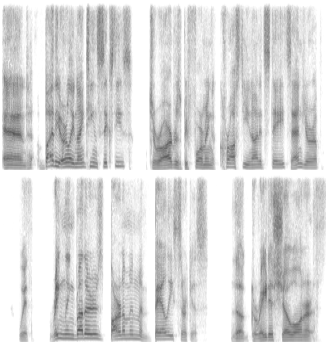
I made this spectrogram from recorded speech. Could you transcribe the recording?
and by the early 1960s, Gerard was performing across the United States and Europe with Ringling Brothers, Barnum and Bailey Circus, the greatest show on earth.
